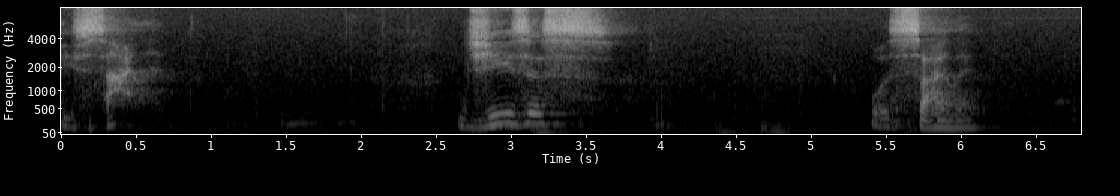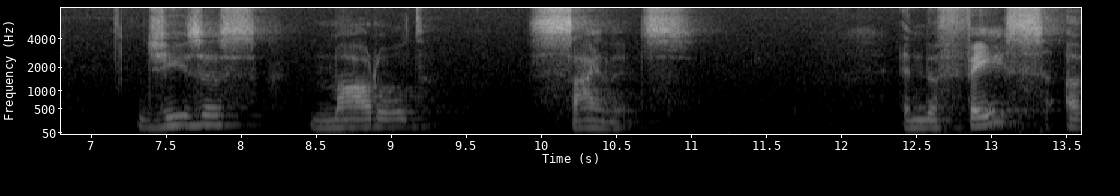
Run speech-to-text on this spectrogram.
He's silent. Jesus was silent. Jesus modeled silence in the face of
